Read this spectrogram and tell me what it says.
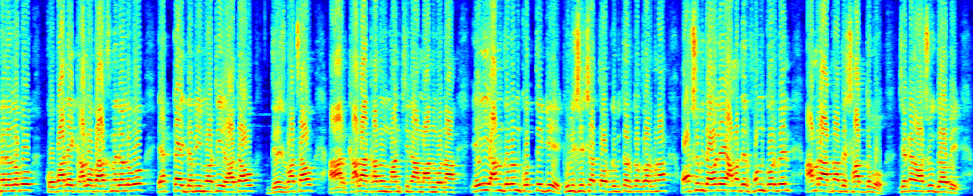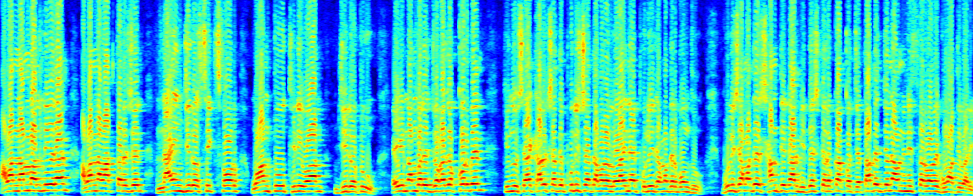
মেরে নেব, কপালে কালো ব্যাস মেরে নেব, একটাই দেবী, মাটি হাটাও, দেশ বাঁচাও, আর কালা কানুন মানছি না, মানবো না। এই আন্দোলন করতে গিয়ে পুলিশের সাথে তর্ক বিতর্ক করব না। অসুবিধা হলে আমাদের ফোন করবেন, আমরা আপনাদের সাথ দেবো, যেখানে অসুবিধা হবে। আমার নাম্বার নিয়ে নেন, আমার নাম Akhtar Hossain, nine zero six four one two three one zero two. এই নম্বরে যোগাযোগ করবেন কিন্তু সে কারোর সাথে পুলিশের সাথে আমরা লড়াই নাই পুলিশ আমাদের বন্ধু। পুলিশ আমাদের শান্তিকার দেশকে রক্ষা করছে তাদের জন্য আমরা নিস্তারভাবে ঘুমাতে পারি।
